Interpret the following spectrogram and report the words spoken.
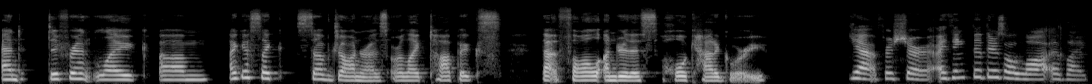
and different, like, um, I guess, like subgenres or like topics that fall under this whole category. Yeah, for sure. I think that there's a lot of like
